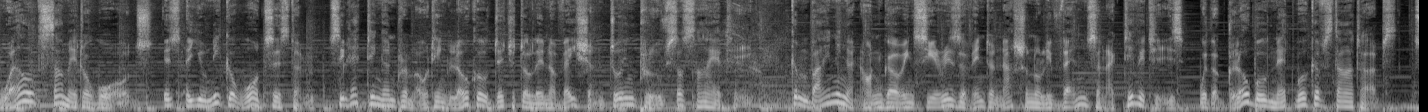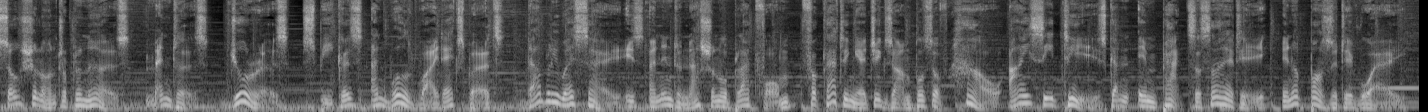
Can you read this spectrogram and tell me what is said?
World Summit Awards is a unique award system selecting and promoting local digital innovation to improve society, combining an ongoing series of international events and activities with a global network of startups, social entrepreneurs, mentors, jurors, speakers, and worldwide experts. WSA is an international platform for cutting edge examples of how ICTs can impact society in a positive way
